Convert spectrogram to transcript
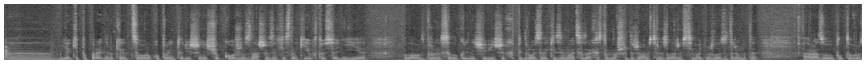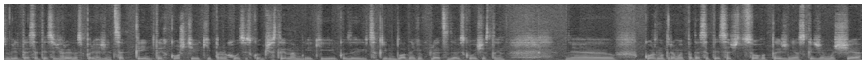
Е, Як і попередні роки, цього року прийнято рішення, що кожен з наших захисників, хто сьогодні є в лавах Збройних сил України чи в інших підрозділах, які займаються захистом нашої державності незалежності, мають можливість отримати разову виплату в розмірі 10 тисяч гривень на спорядження. Це крім тих коштів, які перераховуються військовим частинам, які це крім обладнання, яке купляється для військових частин. Е, Кожен отримує по 10 тисяч цього тижня, скажімо, ще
